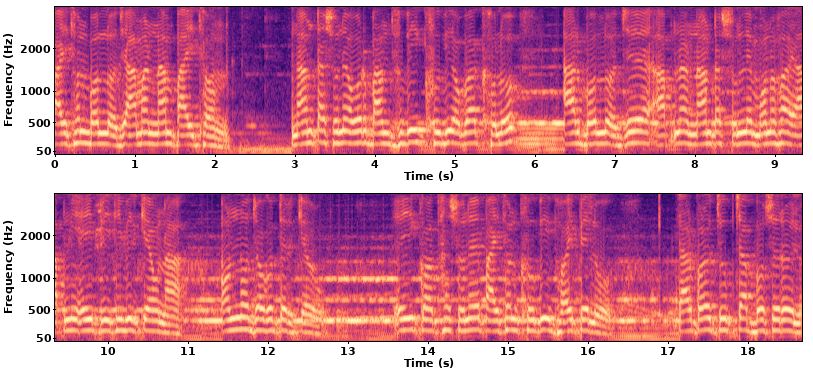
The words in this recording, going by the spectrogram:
পাইথন বলল, যে আমার নাম পাইথন। নামটা শুনে ওর বান্ধবী খুবই অবাক হলো আর বলল যে, আপনার নামটা শুনলে মনে হয় আপনি এই পৃথিবীর কেউ না, অন্য জগতের কেউ। এই কথা শুনে পাইথন খুবই ভয় পেল। তারপর চুপচাপ বসে রইল।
